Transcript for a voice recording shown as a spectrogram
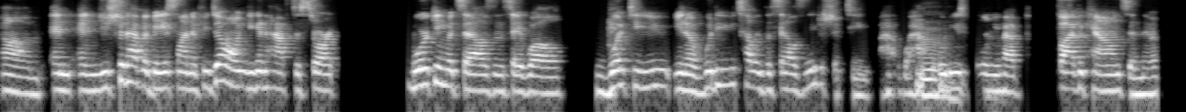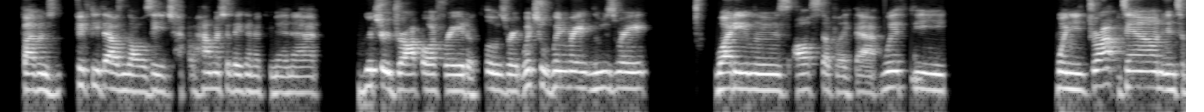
Um, and and you should have a baseline. If you don't, you're going to have to start working with sales and say, well, what do you you know what do you tell the sales leadership team? How, how, mm. What do you when you have five accounts and they're $550,000 each. How much are they going to come in at? What's your drop off rate or close rate? What's your win rate, lose rate? Why do you lose? All stuff like that. With the, when you drop down into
